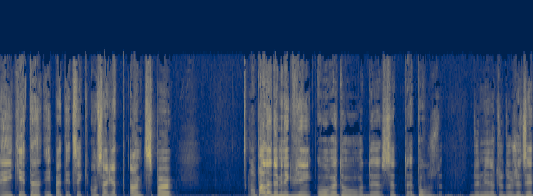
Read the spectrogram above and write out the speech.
inquiétant et pathétique. On s'arrête un petit peu. On parle à Dominique Vien au retour de cette pause d'une minute ou deux, je dirais.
